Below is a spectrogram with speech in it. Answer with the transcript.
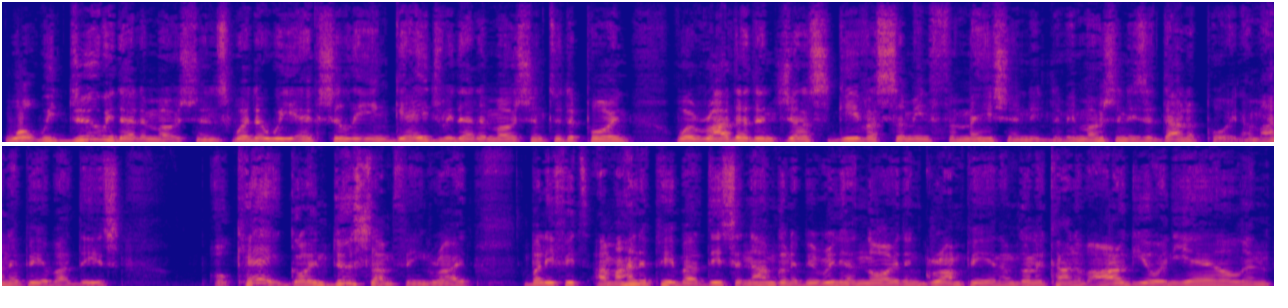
What we do with that emotions, whether we actually engage with that emotion to the point where rather than just give us some information, emotion is a data point. I'm unhappy about this okay, go and do something, right? But if it's, I'm unhappy about this and now I'm going to be really annoyed and grumpy and I'm going to kind of argue and yell and,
